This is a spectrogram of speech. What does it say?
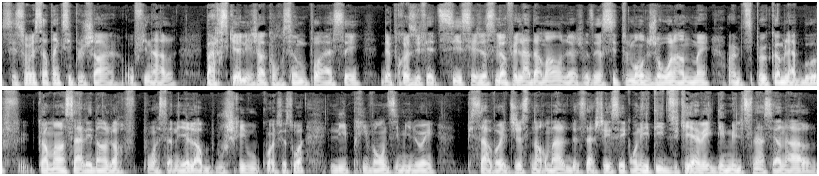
c'est sûr et certain que c'est plus cher au final parce que les gens consomment pas assez de produits faits c'est juste l'offre et la demande là. Je veux dire si tout le monde du jour au lendemain un petit peu comme la bouffe commence à aller dans leur poissonnier leur boucherie ou quoi que ce soit les prix vont diminuer puis ça va être juste normal de s'acheter. C'est qu'on a été éduqué avec des multinationales.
